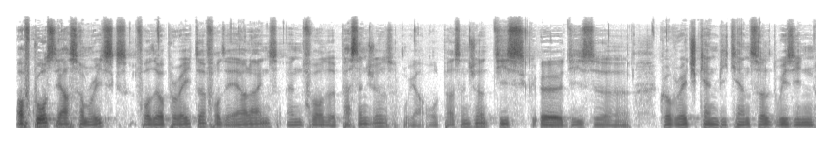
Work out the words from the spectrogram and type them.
Of course, there are some risks for the operator, for the airlines, and for the passengers. We are all passengers. This, uh, this uh, coverage can be cancelled within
